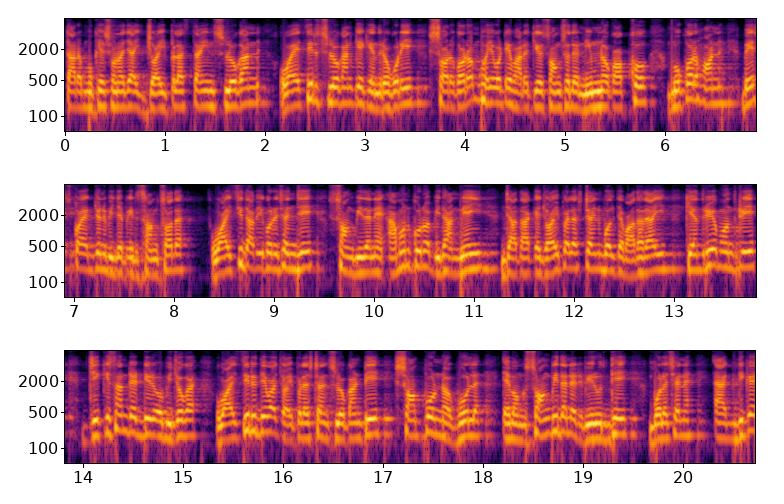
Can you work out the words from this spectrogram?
তার মুখে শোনা যায় জয় প্যালেস্তাইন স্লোগান। ওয়াইসির স্লোগানকে কেন্দ্র করে সরগরম হয়ে ওঠে ভারতীয় সংসদের নিম্নকক্ষ। মুখর হন বেশ কয়েকজন বিজেপির সাংসদ। ওয়াইসি দাবি করেছেন যে সংবিধানে এমন কোনো বিধান নেই যা তাকে জয় প্যালেস্টাইন বলতে বাধা দেয়। কেন্দ্রীয় মন্ত্রী জি কিষান রেড্ডির অভিযোগ, ওয়াইসির দেওয়া জয় প্যালেস্টাইন স্লোগানটি সম্পূর্ণ ভুল এবং সংবিধানের বিরুদ্ধে বলেছেন, একদিকে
